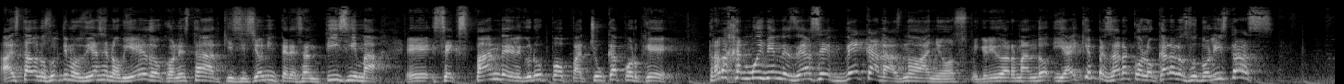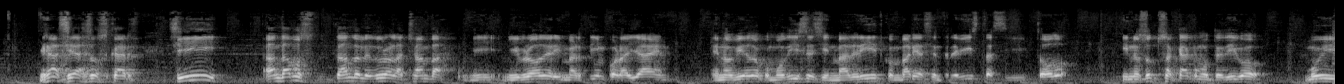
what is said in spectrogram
ha estado los últimos días en Oviedo con esta adquisición interesantísima. Eh, se expande el grupo Pachuca porque trabajan muy bien desde hace décadas, no años, mi querido Armando, y hay que empezar a colocar a los futbolistas. Gracias, Oscar. Sí, andamos dándole duro a la chamba, mi, brother y Martín por allá en, en, Oviedo, como dices, y en Madrid, con varias entrevistas y todo. Y nosotros acá, como te digo, muy,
